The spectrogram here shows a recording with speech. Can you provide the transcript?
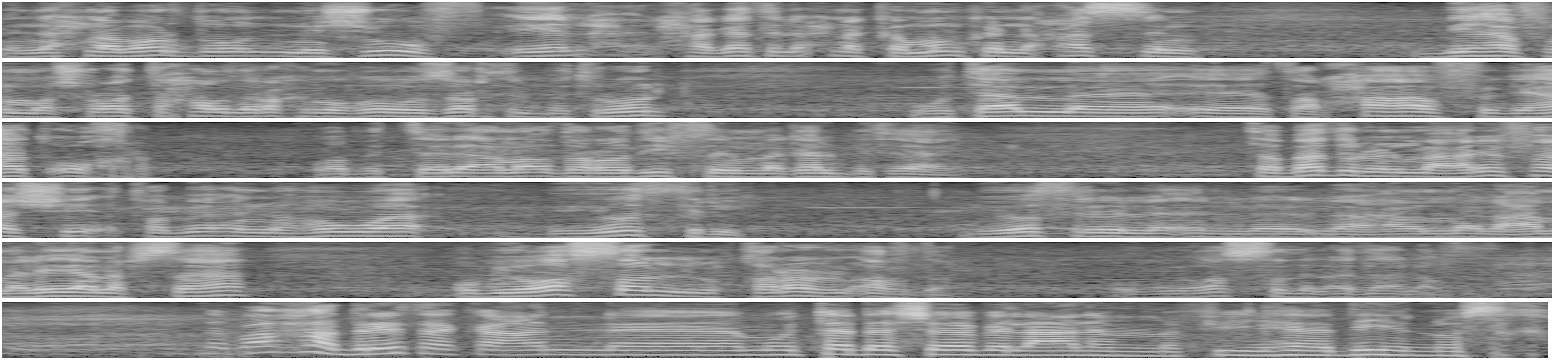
إن إحنا برضو نشوف إيه الحاجات اللي إحنا كان ممكن نحسن بيها في المشروع التحول الرقمي جوه وزارة البترول وتم طرحها في جهات أخرى. وبالتالي أنا أقدر أضيف للمجال بتاعي. تبادل المعرفة شيء طبيعي إن هو بيثري بيثري العملية نفسها وبيوصل للقرار الأفضل وبيوصل للاداء الأفضل. أنت بقى حضرتك عن منتدى شباب العالم في هذه النسخة.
